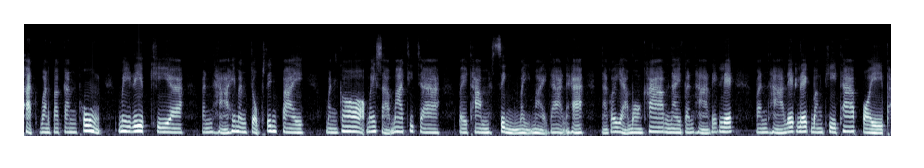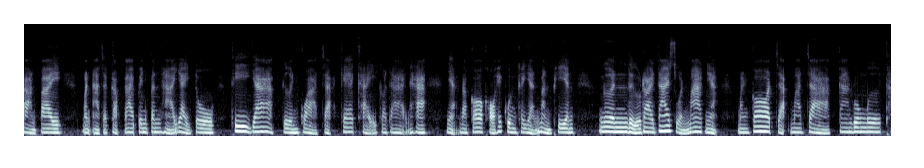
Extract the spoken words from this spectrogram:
ผัดวันประกันพรุ่ง ไม่รีบเคลียร์ปัญหาให้มันจบสิ้นไป มันก็ไม่สามารถที่จะไปทำสิ่งใหม่ ๆ ได้นะคะนะก็อย่ามองข้ามในปัญหาเล็กๆ ปัญหาเล็กๆ บางทีถ้าปล่อยผ่านไป มันอาจจะกลับกลายเป็นปัญหาใหญ่โตที่ยากเกินกว่าจะแก้ไขก็ได้นะคะเนี่ยแล้วก็ขอให้คุณขยันหมั่นเพียรเงินหรือรายได้ส่วนมากเนี่ยมันก็จะมาจากการลงมือท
